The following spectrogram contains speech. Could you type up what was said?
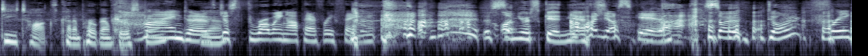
detox kind of program for your skin. kind of Yeah. just throwing up everything So- on your skin, yes. on your skin. so don't freak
